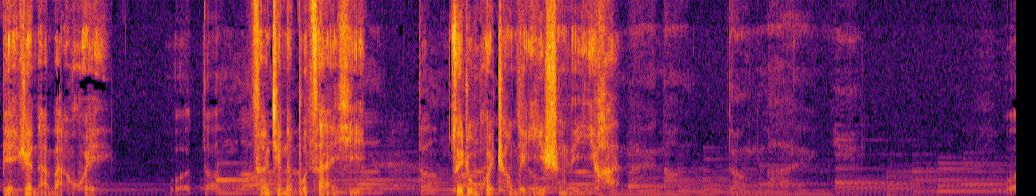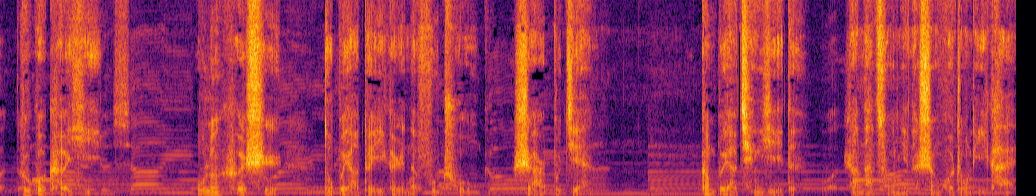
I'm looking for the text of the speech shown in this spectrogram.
便越难挽回。曾经的不在意，最终会成为一生的遗憾。如果可以，无论何时，都不要对一个人的付出视而不见。更不要轻易的让他从你的生活中离开。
